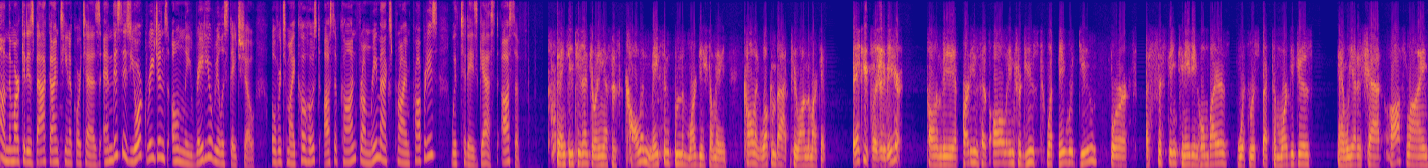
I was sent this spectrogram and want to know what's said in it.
On the Market is back. I'm Tina Cortez, and this is York Region's only radio real estate show. Over to my co host, Asif Khan from Remax Prime Properties with today's guest. Asif. Thank you, Tina. Joining us is Colin Mason from the Mortgage Domain. Colin, welcome back to On the Market. Thank you. Pleasure to be here. Colin, the parties have all introduced what they would do for assisting Canadian homebuyers with respect to mortgages, and we had a chat offline.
